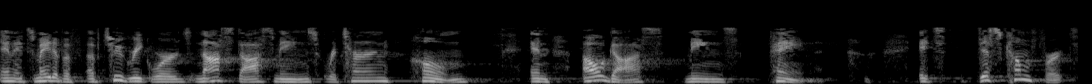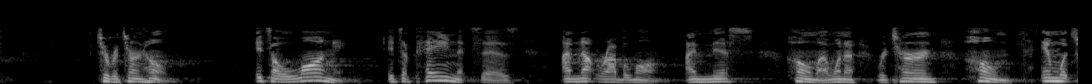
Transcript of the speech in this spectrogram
And it's made up of, of two Greek words. Nostos means return home, and algos means pain. It's discomfort to return home. It's a longing. It's a pain that says, I'm not where I belong. I miss home. I want to return home. And what's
